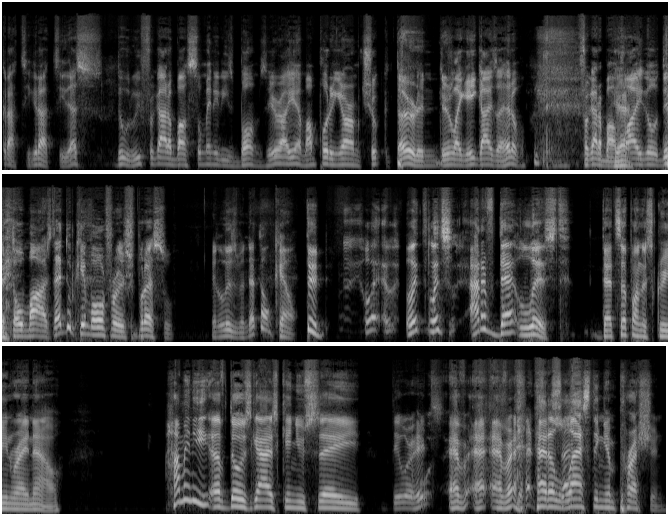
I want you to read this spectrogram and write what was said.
Grazie, grazie. That's dude. We forgot about so many of these bums. Here I am. I'm putting Yaremchuk third, and there's like eight guys ahead of him. Forgot about Yeah. Vigo. Then Tomas. That dude came over for espresso in Lisbon. That don't count. Dude, let, let's, let's, out of that list that's up on the screen right now, how many of those guys can you say They were hits. ever, ever That's had a success. lasting impression?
